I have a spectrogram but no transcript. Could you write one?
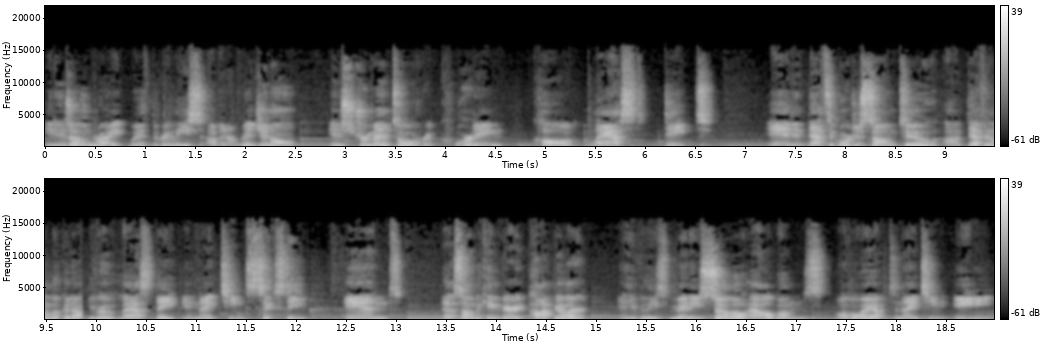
in his own right with the release of an original instrumental recording called Last Date. And that's a gorgeous song too. Uh, definitely look it up. He wrote Last Date in 1960, and that song became very popular and he released many solo albums all the way up to 1980,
